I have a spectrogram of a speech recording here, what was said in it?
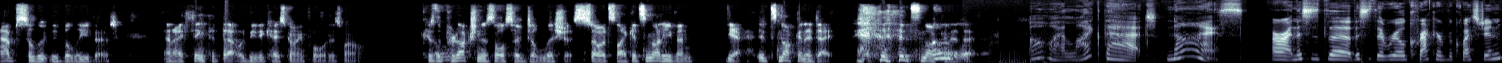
absolutely believe it. And I think that that would be the case going forward as well. Because the production is also delicious. So it's like, it's not even, yeah, it's not going to date. it's not going to Oh. date. Oh, I like that. Nice. All right, and this is the this is the real cracker of a question.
